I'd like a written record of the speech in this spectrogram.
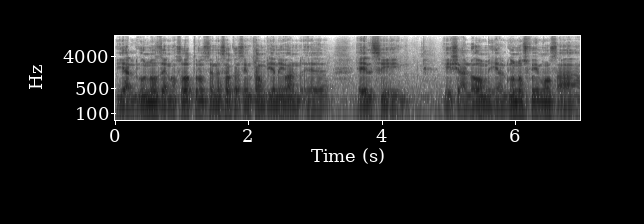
y algunos de nosotros. En esa ocasión también iban eh, Elsie y Shalom y algunos fuimos a,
